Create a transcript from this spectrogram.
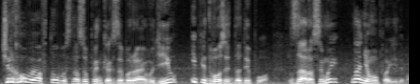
черговий автобус на зупинках забирає водіїв і підвозить до депо. Зараз і ми на ньому поїдемо.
